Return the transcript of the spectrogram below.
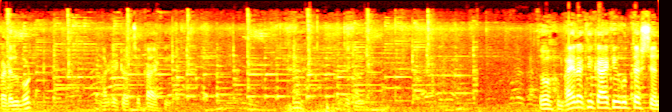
প্যাডেল বোট আর এটা হচ্ছে কায়াকিং হ্যাঁ এখানে। তো ভাইরা কি কায়াকিং করতে আসছেন?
